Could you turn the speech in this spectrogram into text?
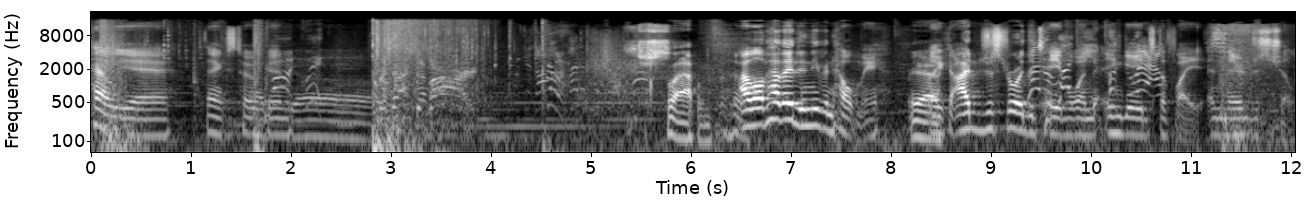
Hell yeah. Thanks, Token. Just slap him. I love how they didn't even help me. Yeah. Like, I destroyed the table and engaged the fight, and they're just chilling.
